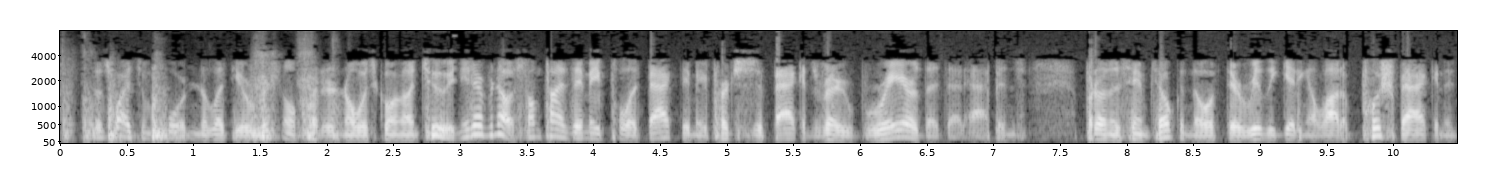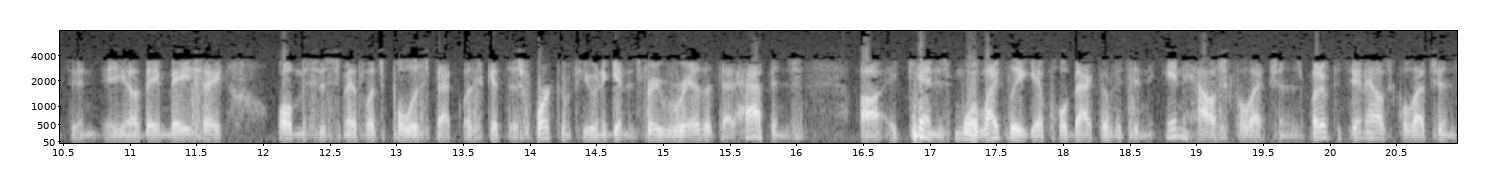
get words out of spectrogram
That's why it's important to let the original creditor know what's going on too. And you never know. Sometimes they may pull it back, they may purchase it back. It's very rare that that happens. But on the same token, though, if they're really getting a lot of pushback, and, it's, and you know they may say, "Well, Mrs. Smith, let's pull this back. Let's get this working for you." And again, it's very rare that that happens. Uh, again, it's more likely to get pulled back if it's in in-house collections. But if it's in-house collections,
